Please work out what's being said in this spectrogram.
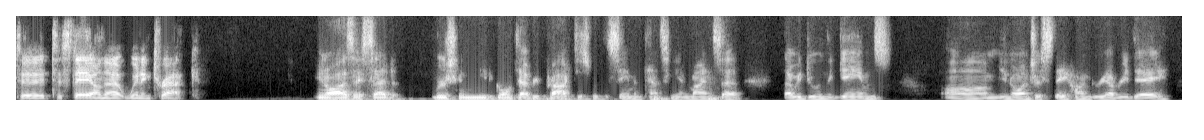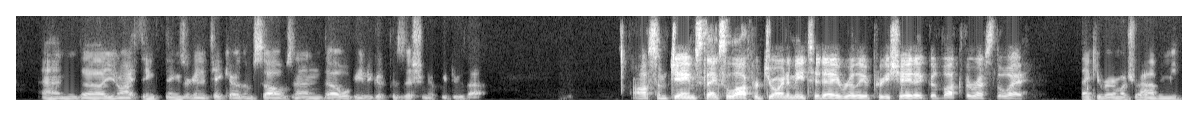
to to stay on that winning track? You know, as I said, we're just going to need to go into every practice with the same intensity and mindset that we do in the games. Um, you know, and just stay hungry every day. And uh, you know, I think things are going to take care of themselves, and uh, we'll be in a good position if we do that. Awesome, James. Thanks a lot for joining me today. Really appreciate it. Good luck the rest of the way. Thank you very much for having me.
